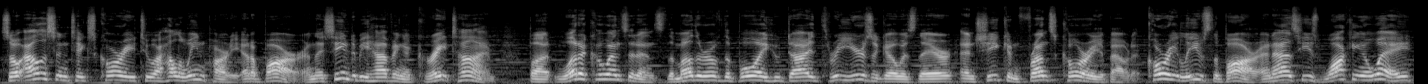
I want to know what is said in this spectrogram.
So Allison takes Corey to a Halloween party at a bar, and they seem to be having a great time, but what a coincidence, the mother of the boy who died three years ago is there, and she confronts Corey about it. Corey leaves the bar, and as he's walking away,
